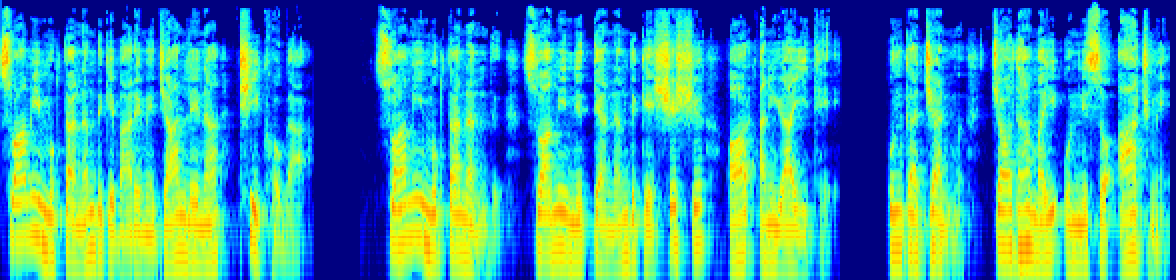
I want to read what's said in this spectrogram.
स्वामी मुक्तानंद के बारे में जान लेना ठीक होगा। स्वामी मुक्तानंद, स्वामी नित्यानंद के शिष्य और अनुयायी थे। उनका जन्म 14 मई 1908 में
